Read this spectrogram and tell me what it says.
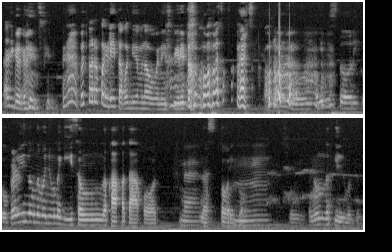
aligagayang spirit. Ba't parang pag late ako, hindi naman nauuna yung spirit ako pumapasok sa class ko. Yun, yun yung story ko. Pero yun lang naman yung nag-iisang nakakatakot na, na story ko. mm, So, anong na-feel mo dun?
